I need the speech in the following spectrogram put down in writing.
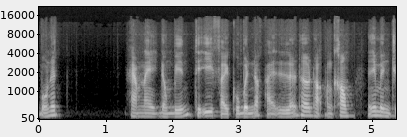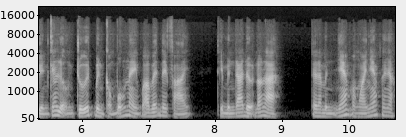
4x. Hàm này đồng biến thì y phẩy của mình nó phải lớn hơn hoặc bằng 0 nếu như mình chuyển cái lượng trừ x bình cộng 4 này qua bên tay phải, thì mình ra được đó là, đây là mình nháp ở ngoài nháp thôi nha.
